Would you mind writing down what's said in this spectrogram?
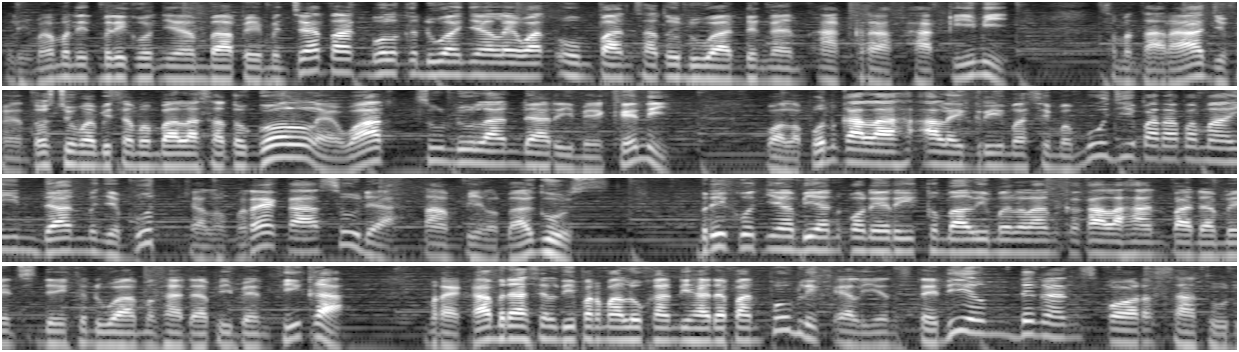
5 menit berikutnya Mbappe mencetak gol keduanya lewat umpan 1-2 dengan Akraf Hakimi. Sementara Juventus cuma bisa membalas satu gol lewat sundulan dari McKennie. Walaupun kalah, Allegri masih memuji para pemain dan menyebut kalau mereka sudah tampil bagus. Berikutnya Bianconeri kembali menelan kekalahan pada matchday kedua menghadapi Benfica. Mereka berhasil dipermalukan di hadapan publik Allianz Stadium dengan skor 1-2.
